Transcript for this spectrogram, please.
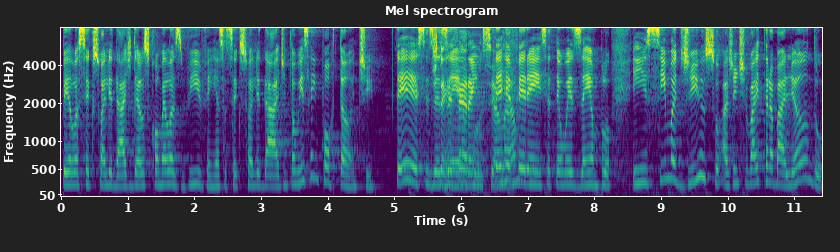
pela sexualidade delas, como elas vivem essa sexualidade. Então isso é importante. Ter esses ter exemplos, referência, ter né? referência, ter um exemplo. E em cima disso, a gente vai trabalhando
